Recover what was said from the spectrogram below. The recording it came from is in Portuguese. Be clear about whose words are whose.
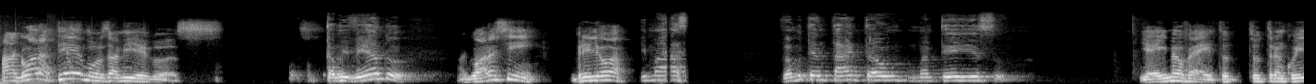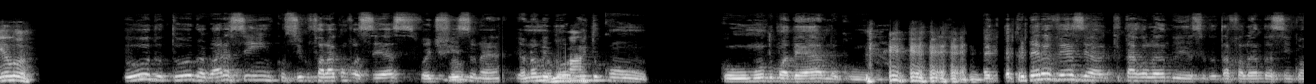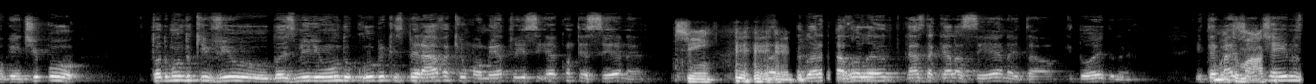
Speaker 1: Agora temos, amigos.
Speaker 2: Estão me vendo?
Speaker 1: Agora sim. Brilhou.
Speaker 2: Que massa. Vamos tentar, então, manter isso.
Speaker 1: E aí, meu velho, tudo, tudo, tranquilo?
Speaker 2: Tudo, tudo. Agora sim, consigo falar com vocês. Foi difícil, né? Eu não me dou muito com, com o mundo moderno. Com... é a primeira vez que está rolando isso, de estar tá falando assim com alguém. Tipo, todo mundo que viu 2001 do Kubrick esperava que um momento isso ia acontecer, né?
Speaker 1: Sim.
Speaker 2: Agora está rolando por causa daquela cena e tal. Que doido, né? E tem
Speaker 1: Muito
Speaker 2: mais
Speaker 1: massa.
Speaker 2: gente aí nos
